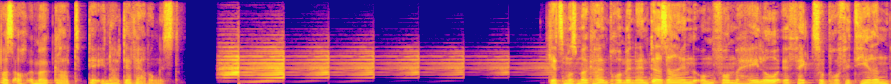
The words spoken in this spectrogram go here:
was auch immer gerade der Inhalt der Werbung ist. Jetzt muss man kein Prominenter sein, um vom Halo-Effekt zu profitieren.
